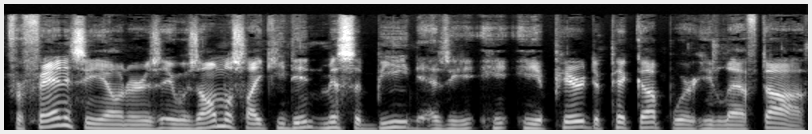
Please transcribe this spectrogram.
for fantasy owners, it was almost like he didn't miss a beat as he, he, he appeared to pick up where he left off.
